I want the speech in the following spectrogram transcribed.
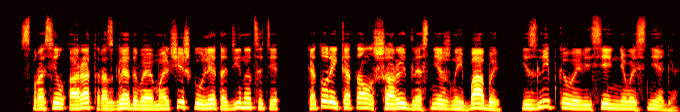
— спросил Арат, разглядывая мальчишку лет одиннадцати, который катал шары для снежной бабы из липкого весеннего снега.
